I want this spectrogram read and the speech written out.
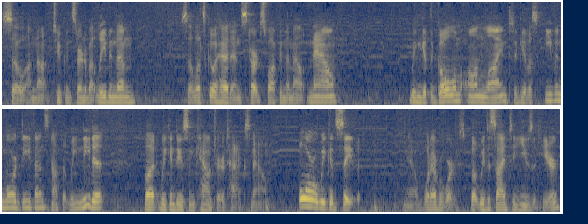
so I'm not too concerned about leaving them. So let's go ahead and start swapping them out now. We can get the Golem online to give us even more defense, not that we need it, but we can do some counter attacks now. Or we could save it. You know, whatever works. But we decide to use it here.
